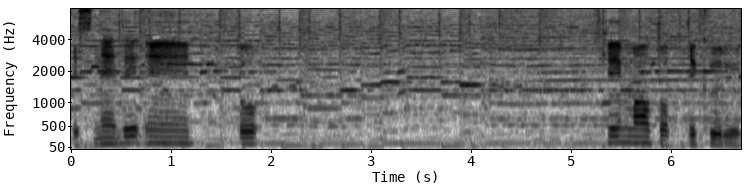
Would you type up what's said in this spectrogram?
ですね。でえー、っと桂馬を取ってくる。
